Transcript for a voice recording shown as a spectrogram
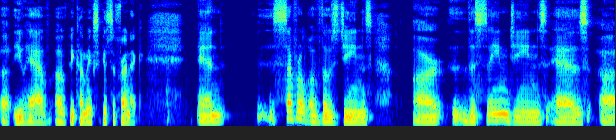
uh, you have of becoming schizophrenic. And several of those genes are the same genes as uh,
